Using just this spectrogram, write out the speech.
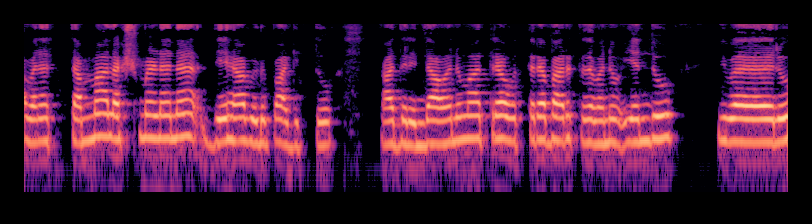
ಅವನ ತಮ್ಮ ಲಕ್ಷ್ಮಣನ ದೇಹ ಬಿಡುಪಾಗಿತ್ತು ಆದ್ದರಿಂದ ಅವನು ಮಾತ್ರ ಉತ್ತರ ಭಾರತದವನು ಎಂದು ಇವರು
